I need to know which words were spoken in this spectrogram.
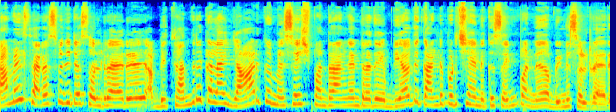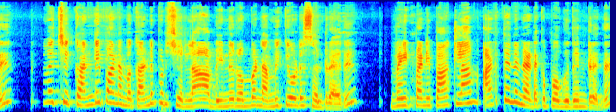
தமிழ் சரஸ்வதிட்ட சொல்றாரு அப்படி சந்திரகலா யாருக்கு மெசேஜ் பண்றாங்கன்றதை எப்படியாவது கண்டுபிடிச்சு எனக்கு சென்ட் பண்ணு அப்படின்னு சொல்றாரு. வச்சு கண்டிப்பா நம்ம கண்டுபிடிச்சிடலாம் அப்படின்னு ரொம்ப நம்பிக்கையோட சொல்றாரு. வெயிட் பண்ணி பார்க்கலாம் அடுத்து என்ன நடக்க போகுதுன்றது.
